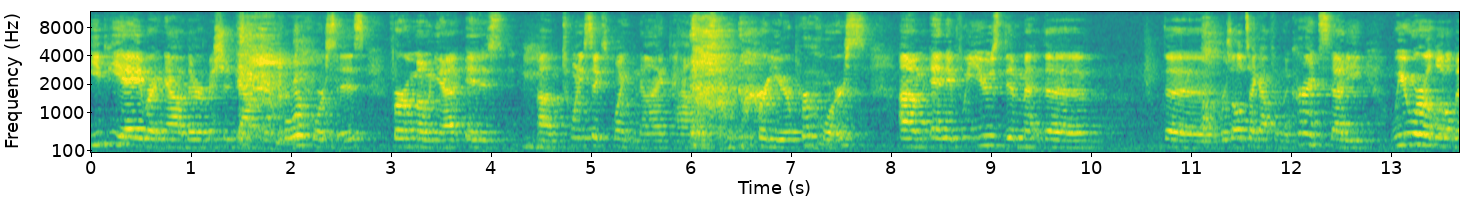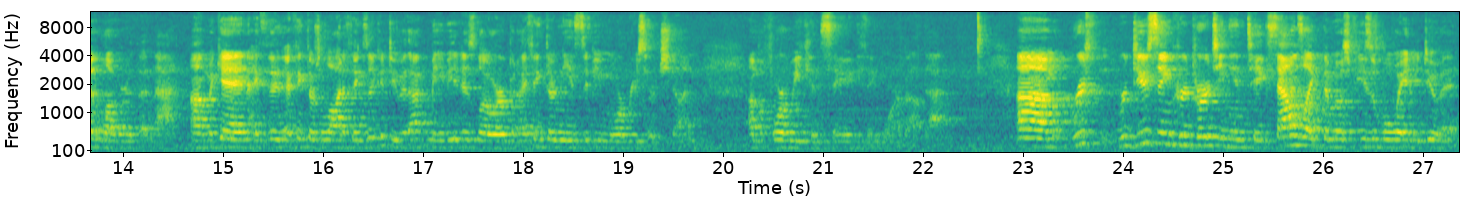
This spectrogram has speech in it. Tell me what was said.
EPA right now, their emission factor for horses for ammonia is um, 26.9 pounds per year per horse. Um, and if we use the, the, the results I got from the current study, we were a little bit lower than that. Um, again, I, th I think there's a lot of things I could do with that. Maybe it is lower, but I think there needs to be more research done um, before we can say anything more about that. Um, re reducing crude protein intake sounds like the most feasible way to do it.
